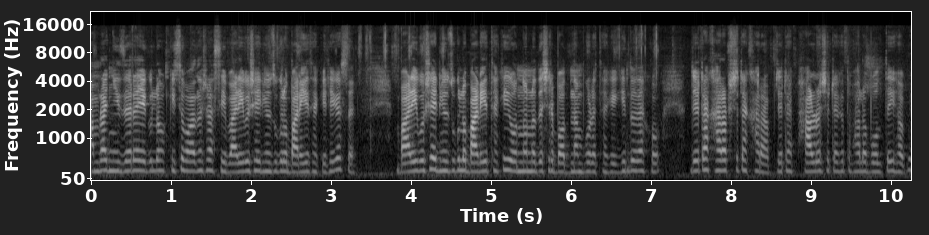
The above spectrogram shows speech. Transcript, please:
আমরা নিজেরা এগুলো, কিছু মানুষ আছি, বাড়ি বসে নিউজগুলো বানিয়ে থাকি, ঠিক আছে? বাড়ি বসে নিউজগুলো বানিয়ে থাকি অন্য অন্য দেশের বদনাম করে থাকি। কিন্তু দেখো, যেটা খারাপ সেটা খারাপ, যেটা ভালো সেটাকে তো ভালো বলতেই হবে।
